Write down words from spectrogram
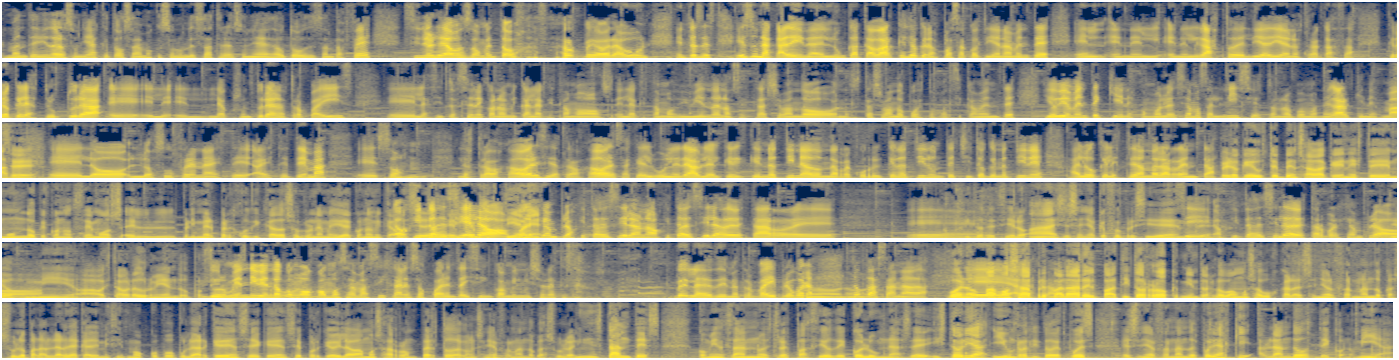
manteniendo las unidades que todos sabemos que son un desastre, las unidades de autobús de Santa Fe, si no le damos aumento va a ser peor aún. Entonces es una cadena del nunca acabar, que es lo que nos pasa cotidianamente en, en el, en el gasto del día a día de nuestra casa. Creo que la estructura, eh, el- el- la coyuntura de nuestro país, eh, la situación económica en la que estamos en la que estamos viviendo nos está llevando nos está llevando puestos básicamente y obviamente quienes como lo decíamos al inicio esto no lo podemos negar quienes más Sí. eh, lo, lo sufren recurren a este a este tema eh, son los trabajadores y las trabajadoras, aquel vulnerable, aquel que no tiene a dónde recurrir, que no tiene un techito, que no tiene algo que le esté dando la renta. Pero que usted pensaba que en este mundo que conocemos el primer perjudicado sobre una medida económica va a ser Ojitos el, de el que cielo, más por tiene? ejemplo, ojitos de cielo, no, ojitos de cielo debe estar... eh, eh, Ojitos de cielo. Ah, ese señor que fue presidente. Sí, ojitos de cielo debe estar, por ejemplo... Dios mío, a esta hora durmiendo, por durmiendo supuesto, y viendo cómo, cómo se amasijan esos 45 mil millones que se... de, la- de nuestro país. Pero bueno, No, no, no, pasa nada. Bueno, Eh, vamos a preparar estamos. el patito rock mientras lo vamos a buscar al señor Fernando Casulo para hablar de academicismo popular. Quédense, quédense porque hoy la vamos a romper toda con el señor Fernando Casulo. En instantes comienzan nuestro espacio de columnas de historia y un ratito después el señor Fernando Spoliansky hablando de economía.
